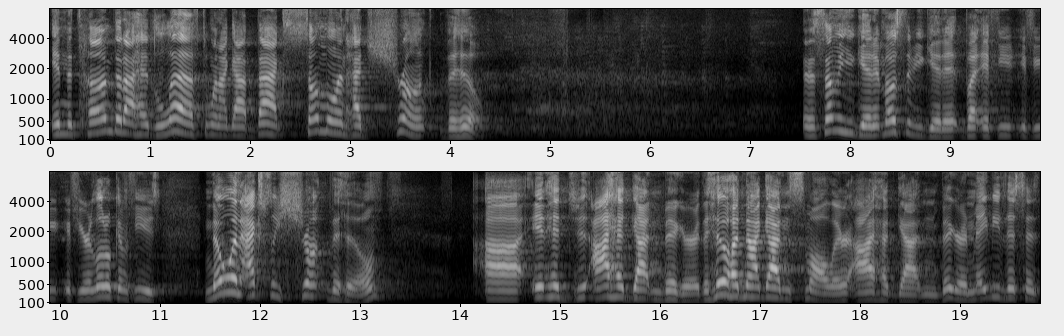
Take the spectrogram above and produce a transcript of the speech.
In the time that I had left, when I got back, someone had shrunk the hill. And some of you get it, most of you get it, but if, you, if, you, if you're a little confused, no one actually shrunk the hill. Uh, it had, I had gotten bigger. The hill had not gotten smaller, I had gotten bigger. And maybe this has,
